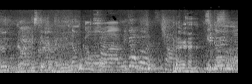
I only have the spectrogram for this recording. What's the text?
Good. Nung kawawang. Ikaw ba? Cha. Ikaw ba?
